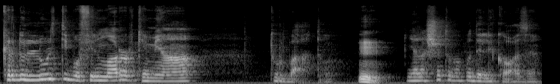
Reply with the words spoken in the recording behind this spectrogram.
credo l'ultimo film horror che mi ha turbato. Mm, Mi ha lasciato proprio delle cose.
